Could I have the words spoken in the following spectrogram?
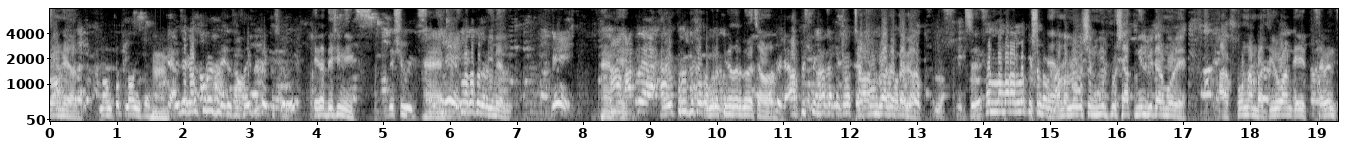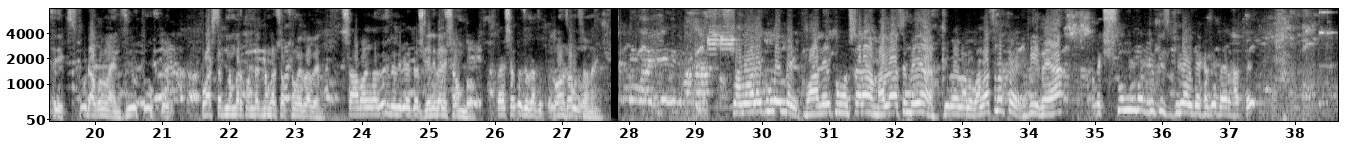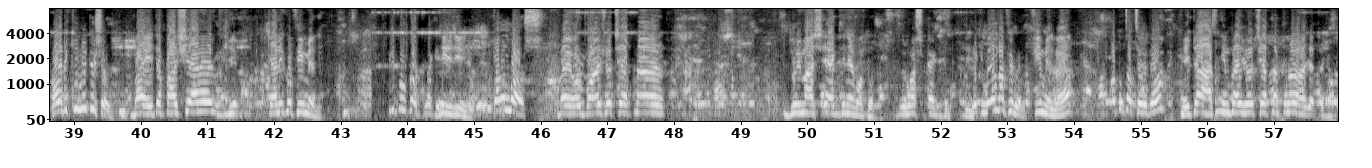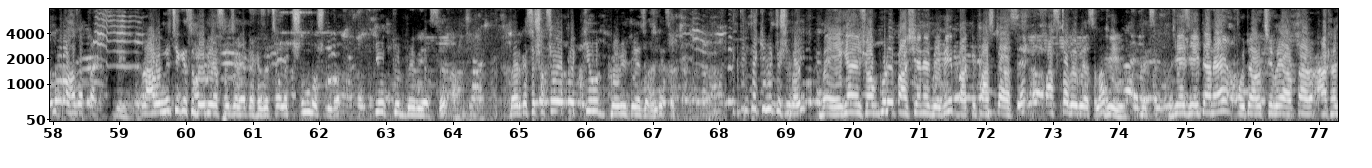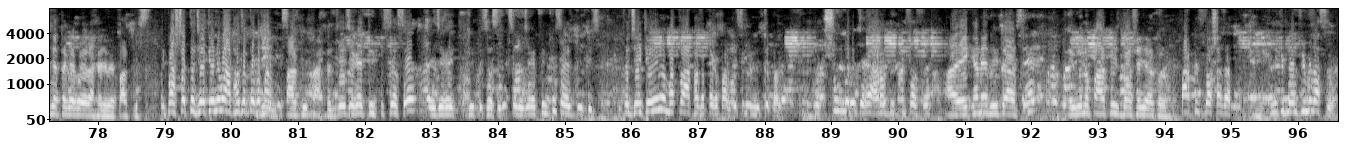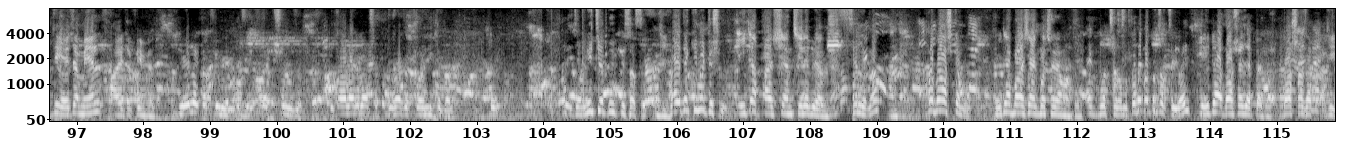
লং হেয়ার লংকোট লং হ্যাঁ। এই যে গাল করে দিতেছে সেই দুটাই কিছু এটা দেশি মিক্স দেশি মিক্স হ্যাঁ কত করে ফিমেল হ্যাঁ মেয়ে। এই পুরো দুটো ওগুলো তিন হাজার করে চাওয়া। আর পিস তিন হাজার টাকা এটা পনেরো হাজার টাকা। ফোন নাম্বার আর হ্যাঁ, আমার লোকেশন মিরপুর সাত মিলবিটার মোড়ে। আর phone number zero one eight seven six two double nine zero two four. WhatsApp number contact number সবসময় পাবেন। শাহ বাংলাদেশ ডেলিভারি ডেলিভারি সম্ভব। তার সাথে যোগাযোগ কোনো সমস্যা নাই। আসসালামু আলাইকুম লাইন ভাই। ওয়ালাইকুম আসসালাম। ভালো আছেন ভাইয়া? জি ভাই ভালো। ভালো আছেন আপনি? জি ভাইয়া। অনেক সুন্দর দুটি বিড়াল দেখা যায় ভাইয়ের হাতে। ভাই এটা কি মিউটেশন ভাই এটা পার্সিয়ানের ক্যালিকো ফিমেল। ট্রিপল কোট নাকি? জি জি। কেমন বয়স? ভাই ওর বয়স হচ্ছে আপনার দুই মাস একদিনের মতো। দুই মাস একদিন। এটা মেল না ফিমেল ফিমেল ভাইয়া। কত চাচ্ছেন এটা? এইটা আস্কিং প্রাইস হচ্ছে আপনার পনেরো হাজার টাকা। পনেরো হাজার টাকা। আর আরও নিচে কিছু বেবি আছে এই জায়গায় দেখা যাচ্ছে অনেক সুন্দর সুন্দর কিউট কিউট বেবি আছে। ভাইয়ের কাছে সবসময় আপনার কিউট বেবি পেয়ে যাবেন দেখছেন? তিনটা কি মিউটেশন ভাই? ভাই এখানে সবগুলো পার্সিয়ানের বেবি বাকি পাঁচটা আছে। পাঁচটা বেবি আছে। না? যে যেটা নেয় ওইটা হচ্ছে ভাই আপনার আট হাজার টাকা করে রাখা যাবে পার পিস এই পাঁচটাতে যেটা নেব আট হাজার টাকা পার পিস যে জায়গায় দুই পিস আছে এই জায়গায় দুই পিস আছে দেখছেন? এই জায়গায় তিন পিস আর দুই পিস তো যেটা নেবে মাত্র আট হাজার টাকা পার পিস নিতে পারে সুন্দর জায়গায় আরও দুই পিস আছে। আর এখানে দুইটা আছে। এগুলো পার পিস দশ হাজার করে। পার পিস দশ হাজার। এখানে কি মেল ফিমেল আছে? জি এটা মেল আর এটা ফিমেল মেল একটা ফিমেল সুন্দর। লাগে সাথে যোগাযোগ করে নিতে পারে তো এই যে নিচে দুই পিস আছে। ভাই এটা কি মিউটেশন এইটা পার্সিয়ান ছেলে বিড়াল ছেলে না? এটা বয়স কেমন? এটা বয়স এক বছরের মতো। এক বছরের মতো। এটা কত চাচ্ছেন ভাই? এইটা দশ হাজার টাকা। দশ হাজার টাকা। জি।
